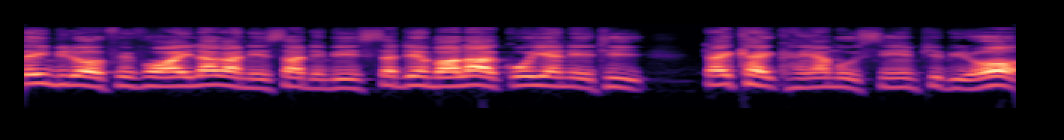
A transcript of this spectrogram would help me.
သိမ်းပြီးတော့ဖေဖော်ဝါရီလကနေစတင်ပြီးစက်တင်ဘာလ9ရက်နေ့အထိတိုက်ခိုက်ခံရမှုစင်းဖြစ်ပြီးတော့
